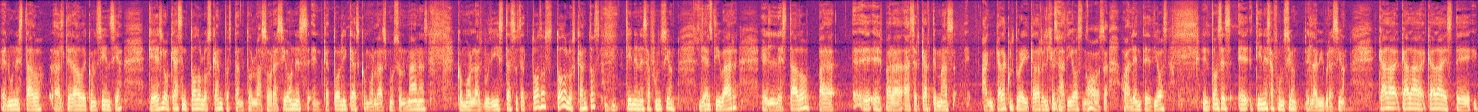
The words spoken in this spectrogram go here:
en un estado alterado de conciencia, que es lo que hacen todos los cantos, tanto las oraciones en como las musulmanas, como las budistas, o sea, todos, todos los cantos tienen esa función de activar el estado para, eh, eh, para acercarte más en cada cultura y cada religión a Dios, ¿no? O sea, o al ente de Dios. Entonces, eh, tiene esa función, en la vibración. Cada, cada, cada, este,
